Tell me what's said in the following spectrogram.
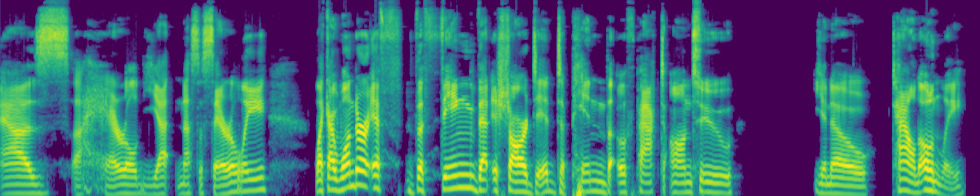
as a herald yet necessarily. Like, I wonder if the thing that Ishar did to pin the Oath Pact onto, you know, Taln only,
